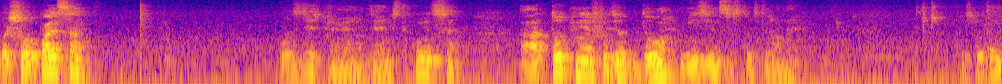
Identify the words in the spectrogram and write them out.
большого пальца. Вот здесь примерно, где они стыкуются. А тот нерв идет до мизинца с той стороны. То есть вот он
